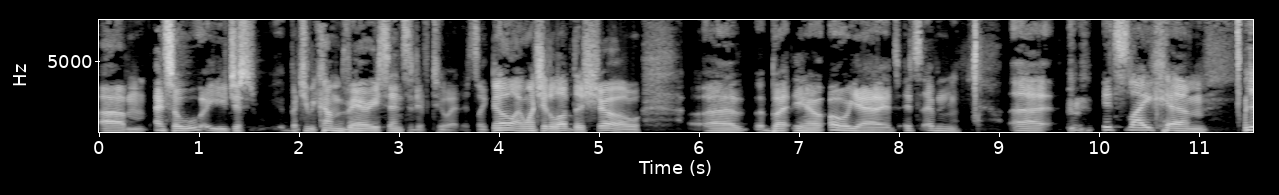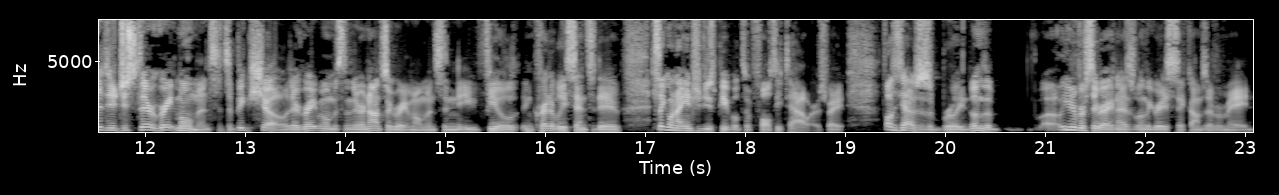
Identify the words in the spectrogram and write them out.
um and so you just but you become very sensitive to it it's like no i want you to love this show uh but you know oh yeah it's it's um uh it's like um they're just there are great moments. It's a big show. There are great moments and there are not so great moments, and you feel incredibly sensitive. It's like when I introduce people to Fawlty Towers, right? Fawlty Towers is a brilliant, one of the uh, universally recognized one of the greatest sitcoms ever made.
